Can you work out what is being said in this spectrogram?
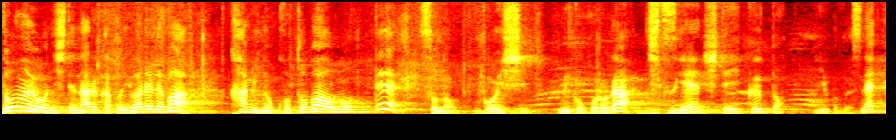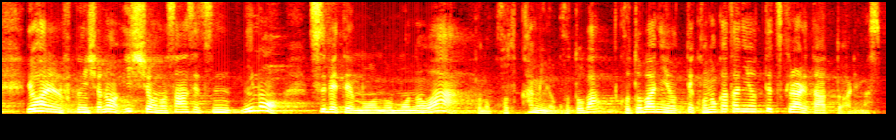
どのようにしてなるかと言われれば神の言葉をもってそのご意志御心が実現していくということですね。ヨハネの福音書の一章の3節にも全てのものはこの神の言葉言葉によってこの方によって作られたとあります。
